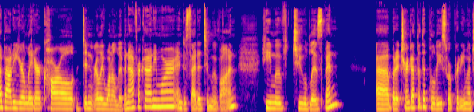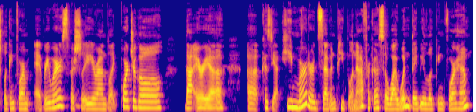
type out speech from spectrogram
About a year later, Carl didn't really want to live in Africa anymore and decided to move on. He moved to Lisbon, uh, but it turned out that the police were pretty much looking for him everywhere, especially around like Portugal, that area because uh, yeah, he murdered seven people in Africa, so why wouldn't they be looking for him?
